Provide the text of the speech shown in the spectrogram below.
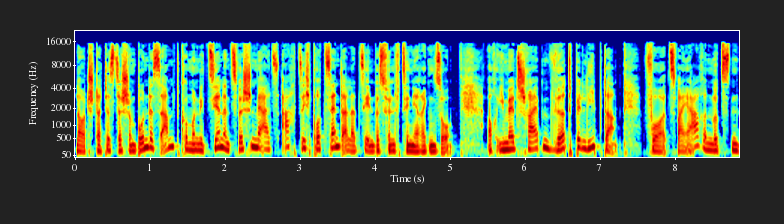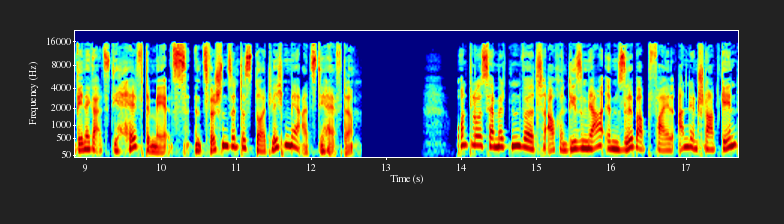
Laut Statistischem Bundesamt kommunizieren inzwischen mehr als 80 Prozent aller 10- bis 15-Jährigen so. Auch E-Mails schreiben wird beliebter. Vor zwei Jahren nutzten weniger als die Hälfte Mails. Inzwischen sind es deutlich mehr als die Hälfte. Und Lewis Hamilton wird auch in diesem Jahr im Silberpfeil an den Start gehen.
